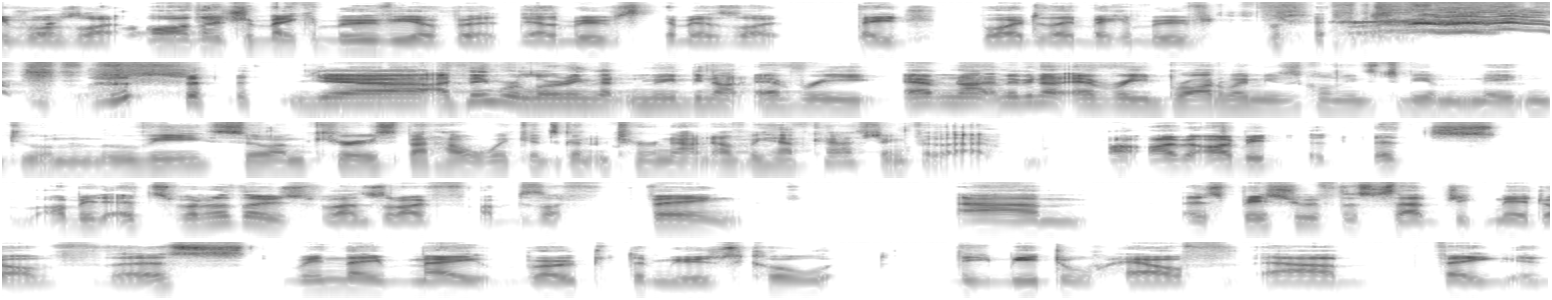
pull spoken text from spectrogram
everyone's like, "Oh, they should make a movie of it." Now the movies came out, it's like, "They why do they make a movie?" Yeah, I think we're learning that maybe not every not maybe not every Broadway musical needs to be made into a movie. So I'm curious about how Wicked's going to turn out now that we have casting for that. I, I mean, it's I mean, it's one of those ones that I've I think, um, especially with the subject matter of this, when they made wrote the musical, the mental health um thing it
